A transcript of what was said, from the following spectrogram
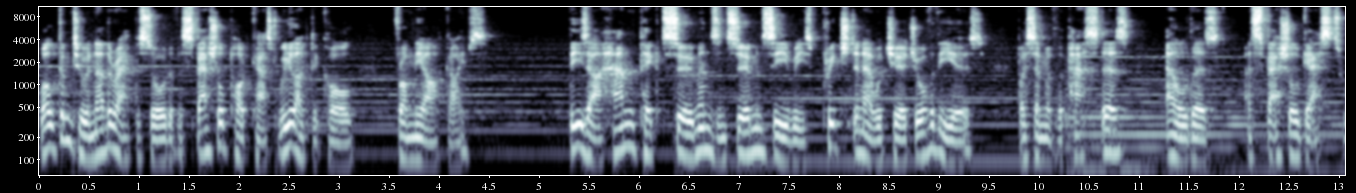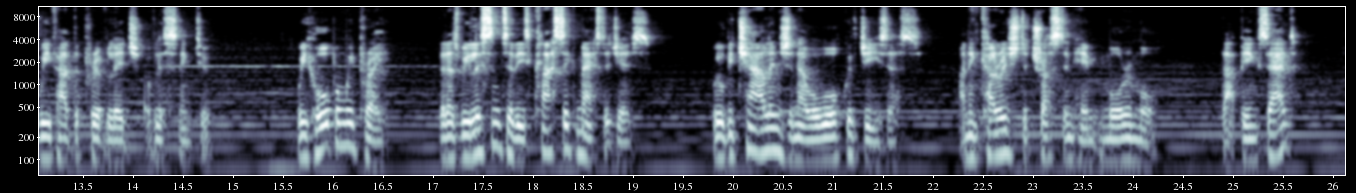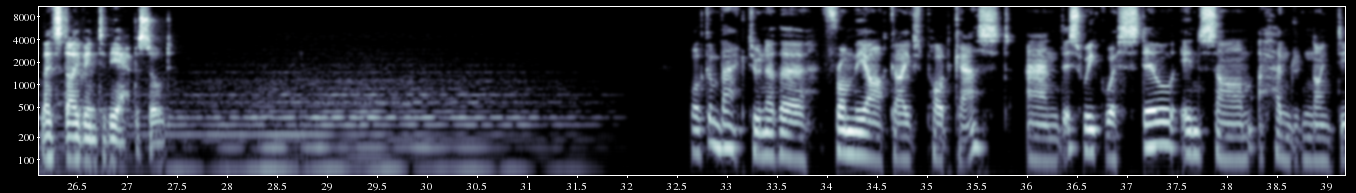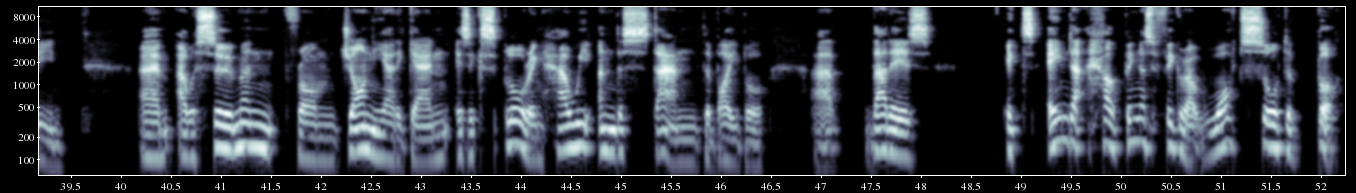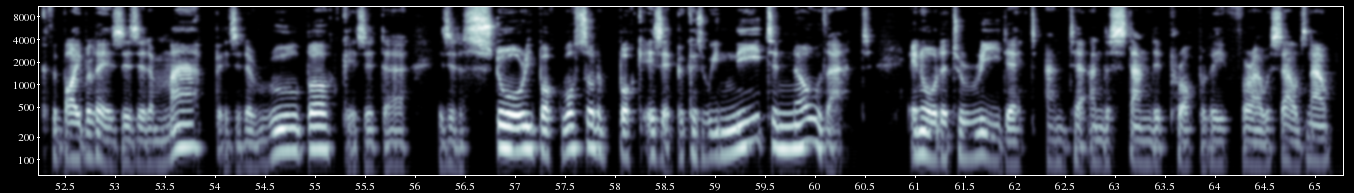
Welcome to another episode of a special podcast we like to call From the Archives. These are hand picked sermons and sermon series preached in our church over the years by some of the pastors, elders, and special guests we've had the privilege of listening to. We hope and we pray that as we listen to these classic messages, we'll be challenged in our walk with Jesus and encouraged to trust in Him more and more. That being said, let's dive into the episode. Welcome back to another From the Archives podcast, and this week we're still in Psalm 119. Um, our sermon from John yet again is exploring how we understand the Bible. Uh, that is, it's aimed at helping us figure out what sort of book the Bible is. Is it a map? Is it a rule book? Is it a, is it a story book? What sort of book is it? Because we need to know that in order to read it and to understand it properly for ourselves. Now,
